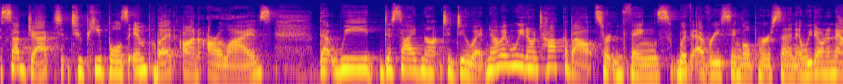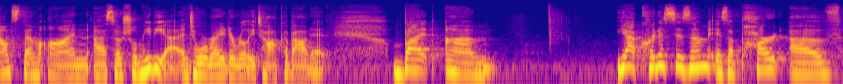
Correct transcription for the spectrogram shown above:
subject to people's input on our lives that we decide not to do it. Now, maybe we don't talk about certain things with every single person and we don't announce them on uh, social media until we're ready to really talk about it. But um, yeah, criticism is a part of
